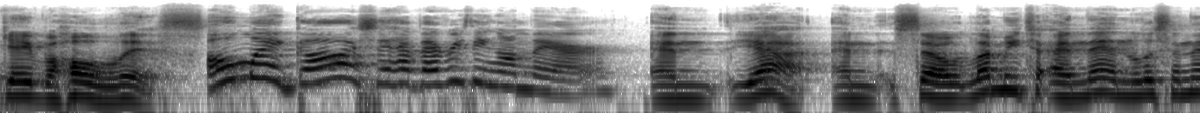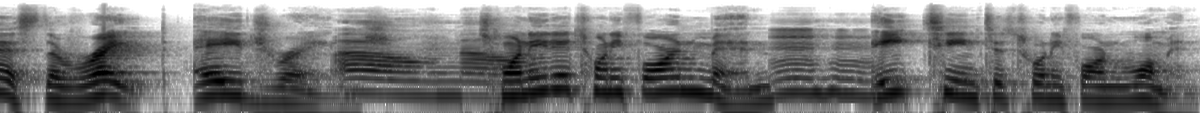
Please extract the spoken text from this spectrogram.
gave a whole list. oh my gosh, they have everything on there. And yeah, and so let me t- and then listen this, the rate, age range. Oh no. 20 to 24 in men, Mm-hmm. 18 to 24 in women.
